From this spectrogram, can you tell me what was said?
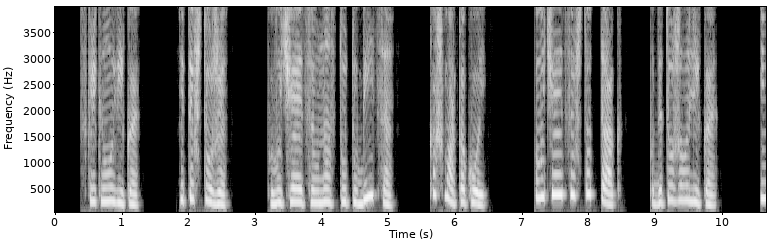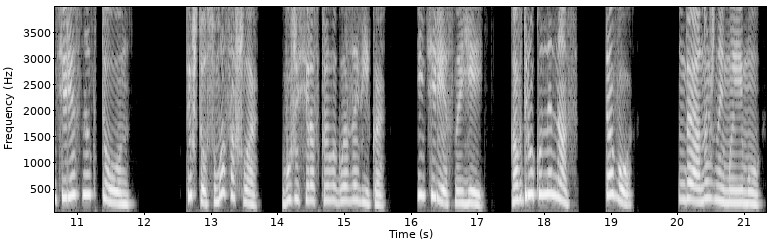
— вскрикнула Вика. «Это что же? Получается, у нас тут убийца? Кошмар какой!» «Получается, что так», — подытожила Лика. «Интересно, кто он?» «Ты что, с ума сошла?» В ужасе раскрыла глаза Вика. «Интересно ей. А вдруг он и нас? Того?» «Да, нужны мы ему», —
